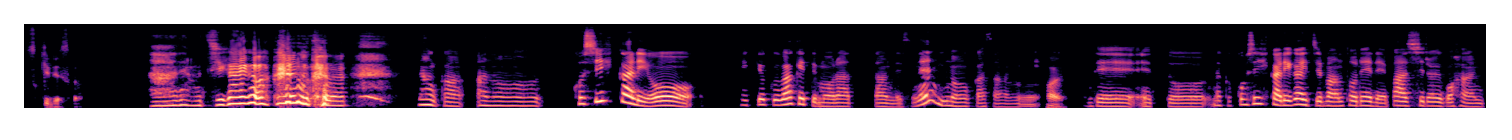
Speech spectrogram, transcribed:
好きですか？ああ、でも違いがわかるのかななんか、あのー、コシヒカリを結局分けてもらったんですね、農家さんに。はい。で、えっと、なんかコシヒカリが一番取れれば白いご飯いっ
